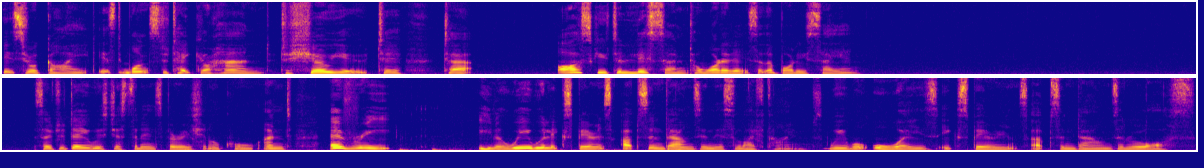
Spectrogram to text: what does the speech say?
it's your guide. It wants to take your hand to show you to to ask you to listen to what it is that the body's saying. So today was just an inspirational call. And every you know, we will experience ups and downs in this lifetimes. We will always experience ups and downs and loss.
